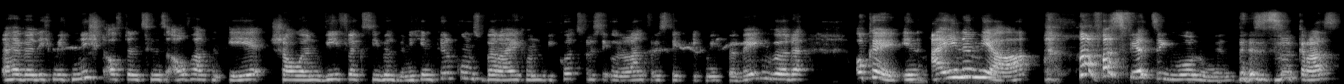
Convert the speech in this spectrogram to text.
Daher werde ich mich nicht auf den Zins aufhalten, eher schauen, wie flexibel bin ich im Tilgungsbereich und wie kurzfristig oder langfristig ich mich bewegen würde. Okay, in einem Jahr fast 40 Wohnungen. Das ist so krass.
